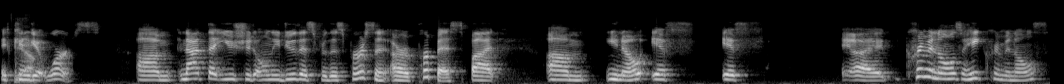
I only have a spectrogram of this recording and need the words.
It can Yeah. get worse. Um, not that you should only do this for this person or purpose, but um, you know, if if uh, criminals hate criminals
